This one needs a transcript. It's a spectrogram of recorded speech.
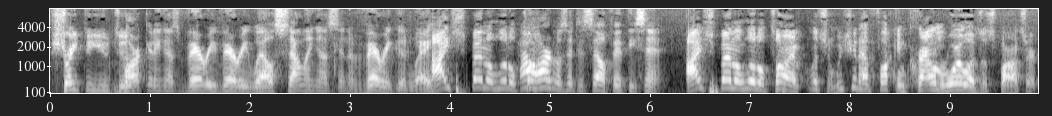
straight to YouTube. Marketing us very, very well, selling us in a very good way. I spent a little How time. hard was it to sell 50 Cent? I spent a little time. Listen, we should have fucking Crown Royal as a sponsor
